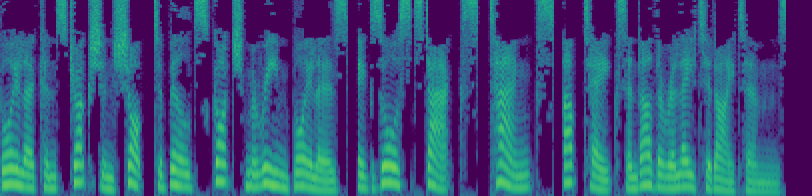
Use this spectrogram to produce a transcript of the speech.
boiler construction shop to build Scotch marine boilers, exhaust stacks, tanks, uptakes and other related items.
